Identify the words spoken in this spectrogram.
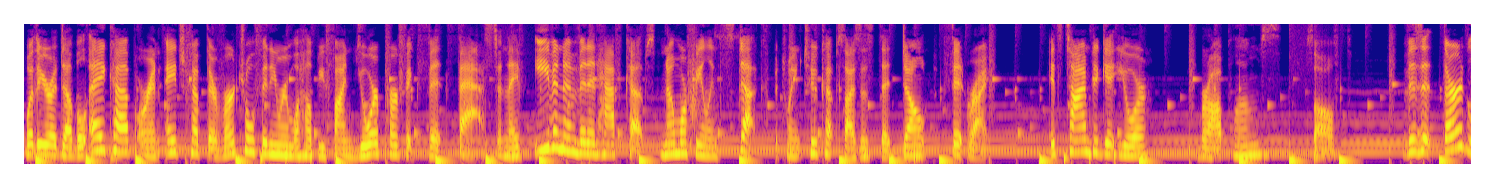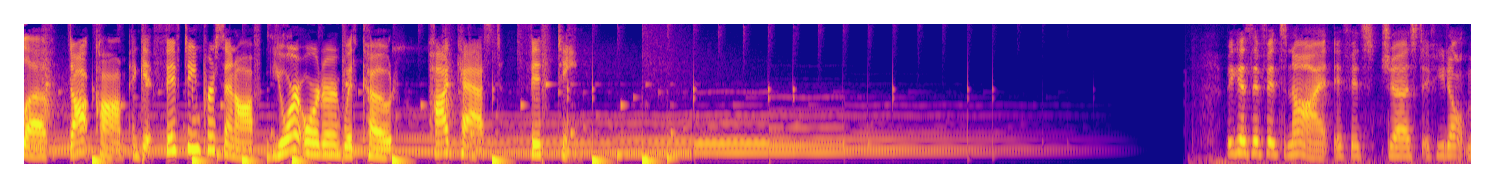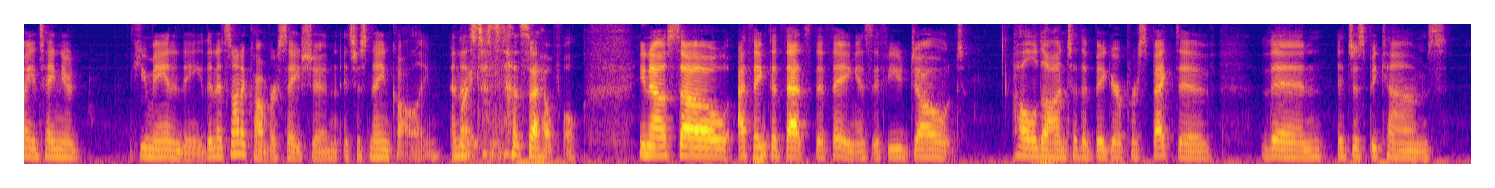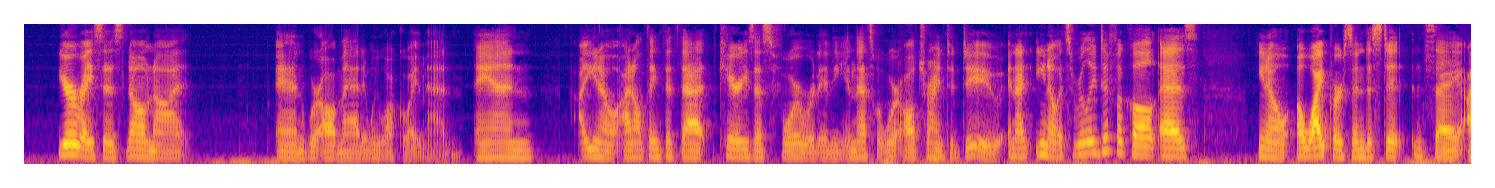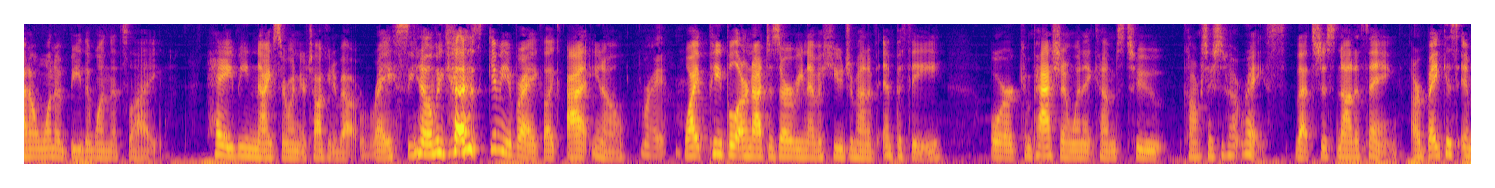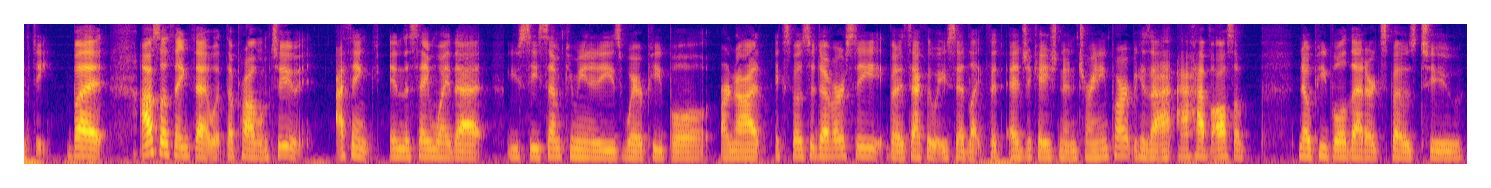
whether you're a double A cup or an H cup, their virtual fitting room will help you find your perfect fit fast. And they've even invented half cups. No more feeling stuck between two cup sizes that don't fit right. It's time to get your problems solved. Visit thirdlove.com and get 15% off your order with code podcast15. Because if it's not, if it's just if you don't maintain your humanity, then it's not a conversation. It's just name calling, and that's just that's not helpful. You know, so I think that that's the thing is if you don't hold on to the bigger perspective, then it just becomes you're racist. No, I'm not, and we're all mad, and we walk away mad. And you know, I don't think that that carries us forward any, and that's what we're all trying to do. And I, you know, it's really difficult as you know, a white person to sit and say, I don't want to be the one that's like, hey, be nicer when you're talking about race, you know, because give me a break. Like, I, you know, Right. white people are not deserving of a huge amount of empathy or compassion when it comes to conversations about race. That's just not a thing. Our bank is empty. But I also think that with the problem too, I think in the same way that you see some communities where people are not exposed to diversity, but exactly what you said, like the education and training part, because I, I have also know people that are exposed to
